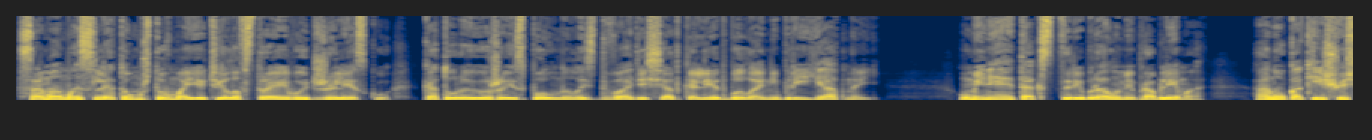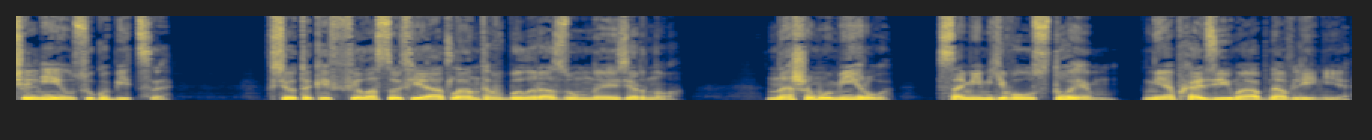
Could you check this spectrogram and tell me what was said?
Сама мысль о том, что в мое тело встраивают железку, которой уже исполнилось два десятка лет, была неприятной. У меня и так с церебралами проблема, а ну как еще сильнее усугубиться. Все-таки в философии атлантов было разумное зерно. Нашему миру, самим его устоям, Необходимо обновление.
